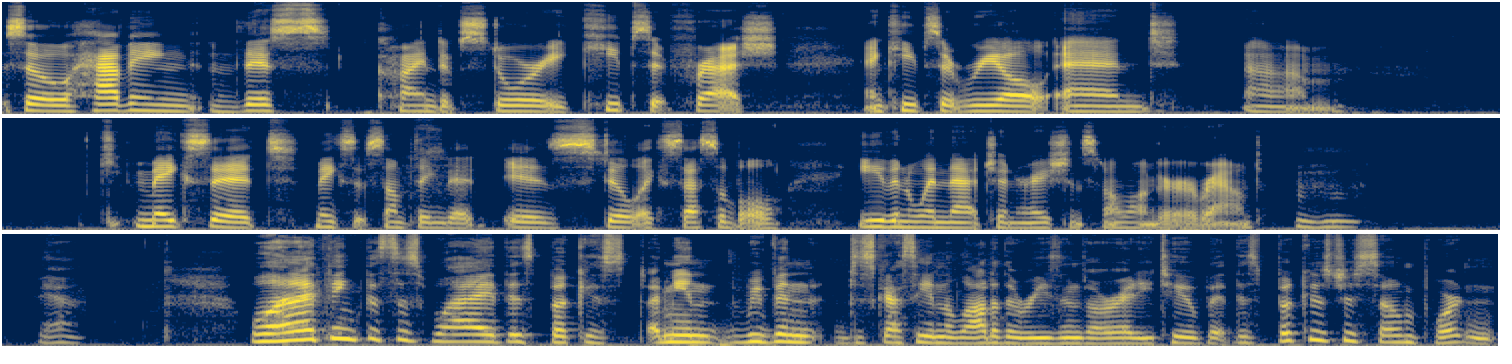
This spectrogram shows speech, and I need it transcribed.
so having this kind of story keeps it fresh and keeps it real and um, makes it makes it something that is still accessible even when that generation's no longer around Yeah. Well, and I think this is why this book is. I mean, we've been discussing a lot of the reasons already too, but this book is just so important.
